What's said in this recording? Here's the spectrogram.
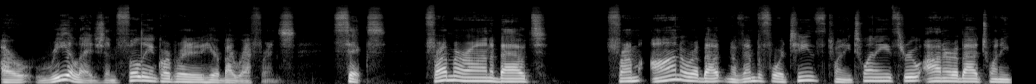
are realleged and fully incorporated here by reference. Six, from or on about from on or about November 14th, 2020 through on or about 20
